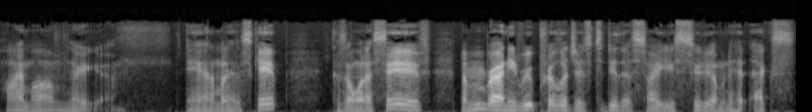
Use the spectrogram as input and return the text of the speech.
Hi, mom. There you go. And I'm going to hit escape. because I want to save. Now remember, I need root privileges to do this, so I use sudo. I'm going to hit X.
